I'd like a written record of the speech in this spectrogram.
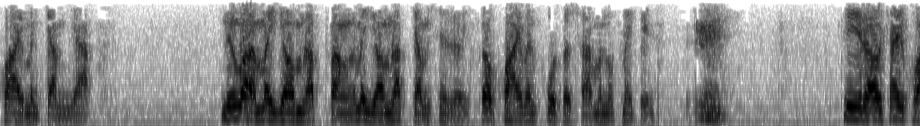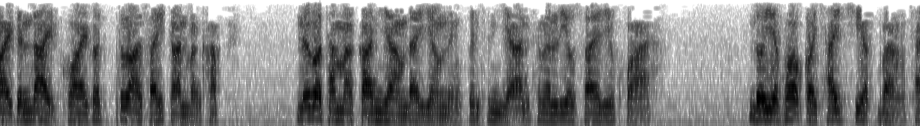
ควายมันจำยาก หรือว่าไม่ยอมรับฟังและไม่ยอมรับจำเสียเลย เพราะควายมันพูดภาษามนุษย์ไม่เป็น ที่เราใช้ควายกันได้ ควายก็ต้องอาศัยการบังคับแล้วก็ทำอาการอย่างใดอย่างหนึ่งเป็นสัญญาณให้มันเลี้ยวซ้ายเลี้ยวขวา โดยเฉพาะก็ใช้เชือกบ้าง ใช้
